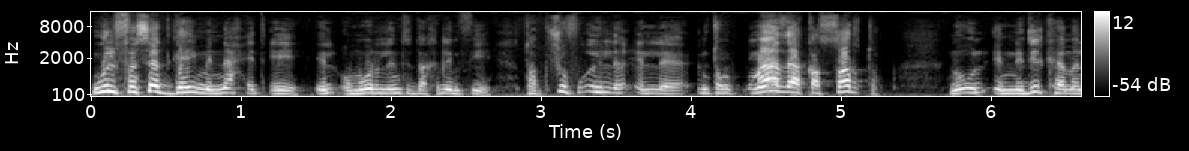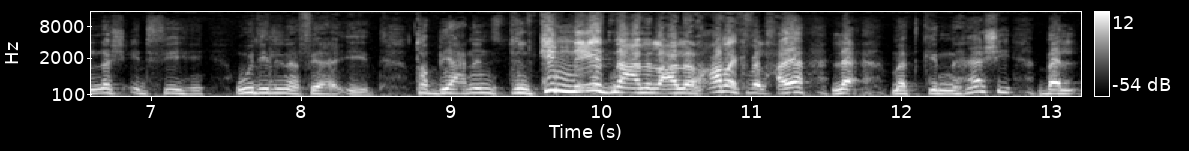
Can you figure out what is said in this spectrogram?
والفساد جاي من ناحية إيه؟ الأمور اللي أنتم داخلين فيه. طب شوفوا إيه اللي أنتم ماذا قصرتم؟ نقول إن دي ملناش إيد فيه ودي لنا فيها إيد. طب يعني تنكن إيدنا على على الحركة في الحياة؟ لا ما تكنهاش بل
